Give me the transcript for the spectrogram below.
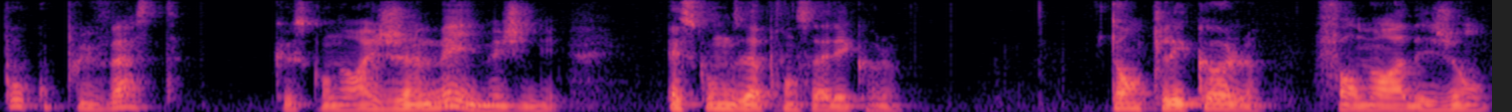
beaucoup plus vaste que ce qu'on n'aurait jamais imaginé. Est-ce qu'on nous apprend ça à l'école? Tant que l'école formera des gens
